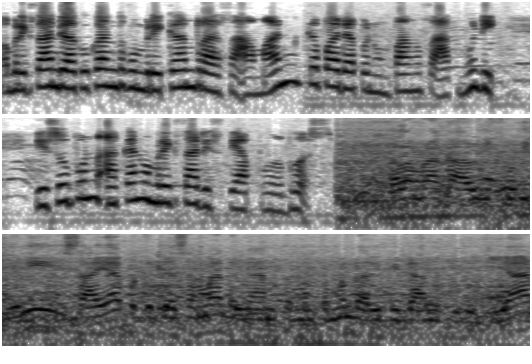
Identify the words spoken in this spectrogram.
pemeriksaan dilakukan untuk memberikan rasa aman kepada penumpang saat mudik. Isu pun akan memeriksa di setiap pool bus. Dalam rangka arus mudik ini, saya bekerja sama dengan teman-teman dari bidang kerugian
